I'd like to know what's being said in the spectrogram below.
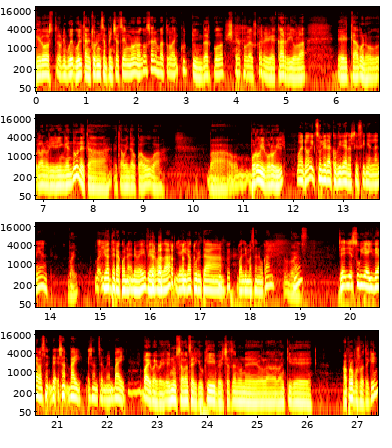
gero etorni, bue- bueltan etorri nintzen pentsatzen, bueno, gauzaren bat ola ikutu inberko da, pixkat ola Euskal Herria ekarri ola, eta, bueno, lan hori ere egin gendun, eta, eta hoin daukagu, ba, ba, borobil, borobil, Bueno, itzulerako bidean hasi zinen lanean. bai. Ba, joaterako ere bai, behar bada, ja irakurrita baldin bazen eukan. Bai. Eh? Ja, ja, zuk ja idea, bazen, esan, bai, esan zenuen, bai. Bai, bai, bai, ez nun zalantzarik euki, betxatzen nun eh, hola lankide apropos batekin,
